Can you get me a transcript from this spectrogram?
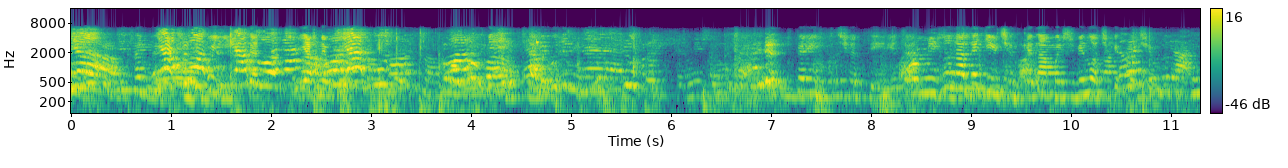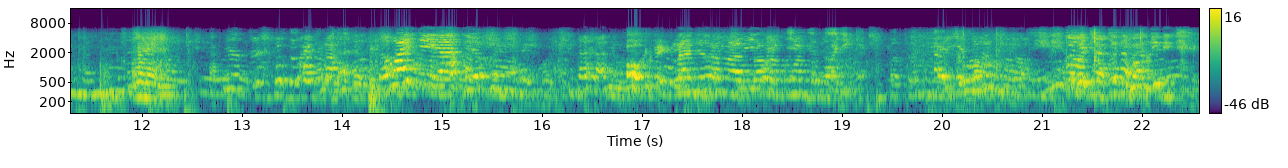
Я, я Що ти хлопчик, боїшся? я хлопчик. Я ж не Три, чотири. так? Ну, треба дівчинки, нам ми ж віночки хочемо. Давайте я. Дівчата, давай, дивіться. А можна і ми?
